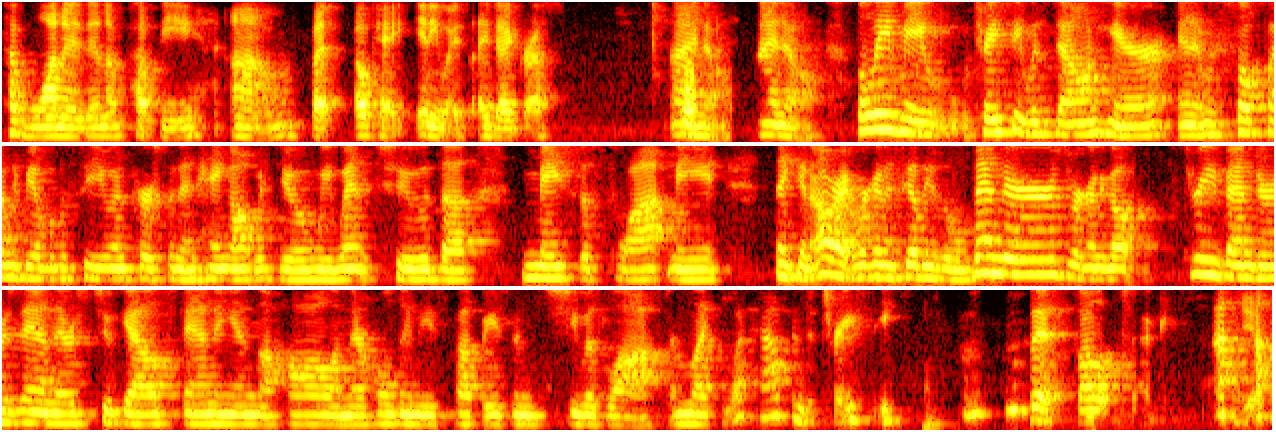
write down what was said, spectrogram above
have wanted in a puppy. Um, but okay, anyways, I digress. I know, I know. Believe me, Tracy was down here and it was so fun to be able to see you in person and hang out with you. And we went to the Mesa swap meet thinking, all right, we're going to see all these little vendors. We're going to go three vendors in. There's two gals standing in the hall and they're holding these puppies and she was lost. I'm like, what happened to Tracy? That's all it took. Yeah.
